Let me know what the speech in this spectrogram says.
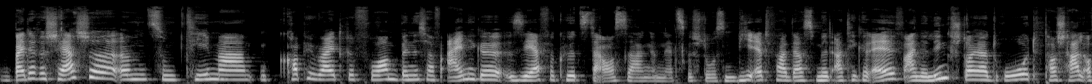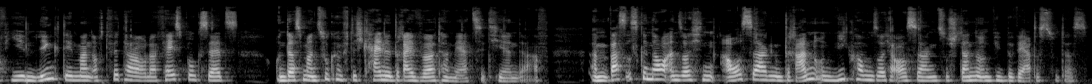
Bei der Recherche ähm, zum Thema Copyright-Reform bin ich auf einige sehr verkürzte Aussagen im Netz gestoßen, wie etwa, dass mit Artikel 11 eine Linksteuer droht, pauschal auf jeden Link, den man auf Twitter oder Facebook setzt und dass man zukünftig keine drei Wörter mehr zitieren darf. Ähm, was ist genau an solchen Aussagen dran und wie kommen solche Aussagen zustande und wie bewertest du das?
